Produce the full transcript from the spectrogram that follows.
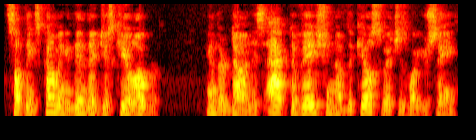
something's coming, and then they just keel over, and they're done. It's activation of the kill switch, is what you're saying.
